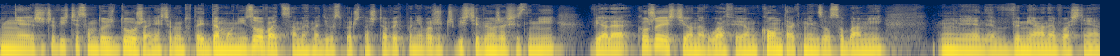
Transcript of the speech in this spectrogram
mm, rzeczywiście są dość duże. Nie chciałbym tutaj demonizować samych mediów społecznościowych, ponieważ oczywiście wiąże się z nimi wiele korzyści. One ułatwiają kontakt między osobami, wymianę właśnie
